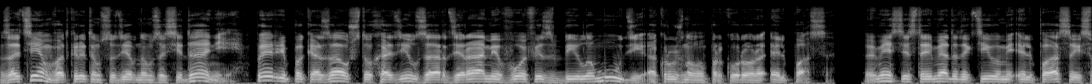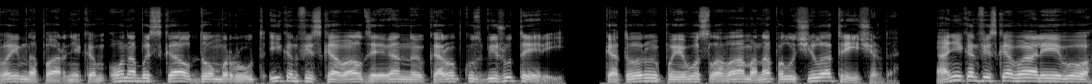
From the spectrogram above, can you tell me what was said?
Затем в открытом судебном заседании Перри показал, что ходил за ордерами в офис Билла Муди, окружного прокурора Эль-Паса. Вместе с тремя детективами Эль-Паса и своим напарником он обыскал дом Рут и конфисковал деревянную коробку с бижутерией, которую, по его словам, она получила от Ричарда. Они конфисковали его,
